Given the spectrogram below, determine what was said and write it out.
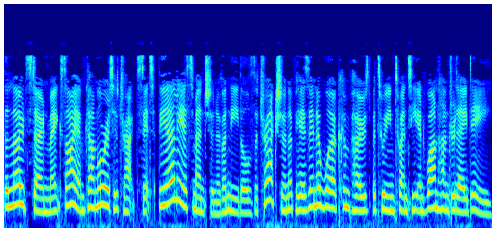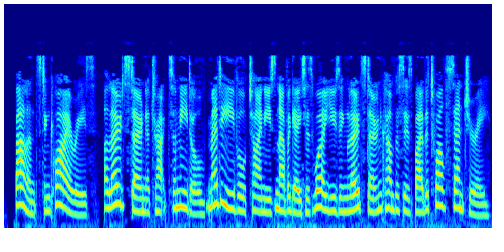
The lodestone makes iron come or it attracts it. The earliest mention of a needle's attraction appears in a work composed between 20 and 100 AD. Balanced Inquiries A lodestone attracts a needle. Medieval Chinese navigators were using lodestone compasses by the 12th century.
